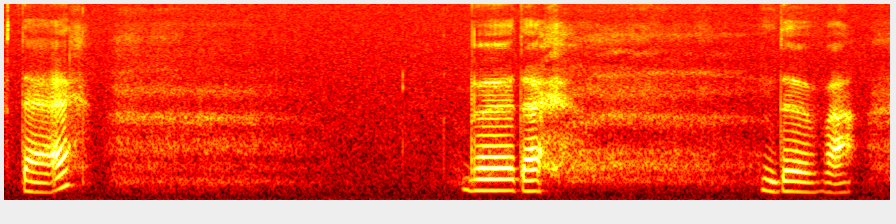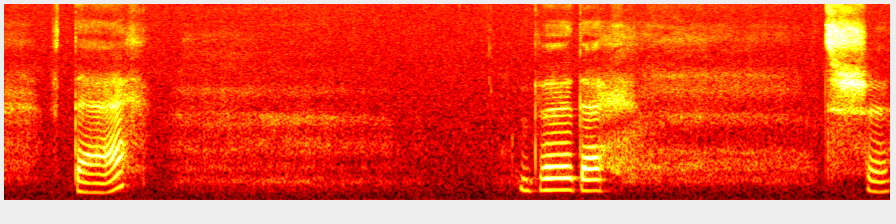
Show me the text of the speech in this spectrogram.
Wdech. Wydech. Dwa wdech, wydech, trzy,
